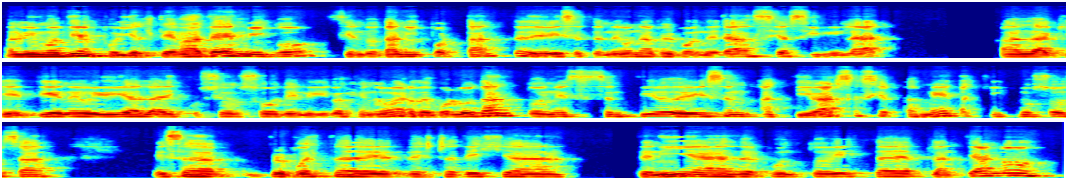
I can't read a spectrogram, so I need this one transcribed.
al mismo tiempo. Y el tema térmico, siendo tan importante, debiese tener una preponderancia similar a la que tiene hoy día la discusión sobre el hidrógeno verde. Por lo tanto, en ese sentido debiesen activarse ciertas metas que incluso esa, esa propuesta de, de estrategia tenía desde el punto de vista de plantearnos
